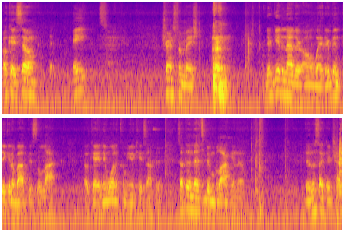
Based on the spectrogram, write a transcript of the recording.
Okay, so eight transformation. They're getting out of their own way. They've been thinking about this a lot. Okay, they want to communicate something. Something that's been blocking them. It looks like they're trying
